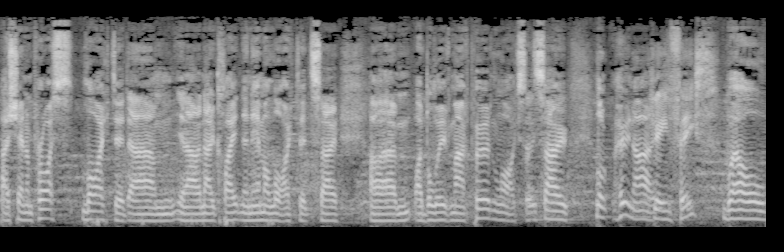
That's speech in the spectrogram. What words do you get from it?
uh, Shannon Price liked it. Um, you know, I know Clayton and Emma liked it, so um, I believe Mark Purdon likes it. So, look, who knows? Jean Feiss. Well,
